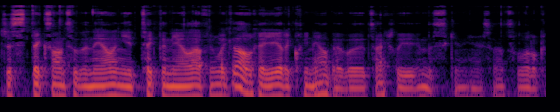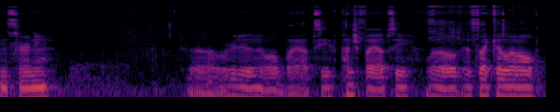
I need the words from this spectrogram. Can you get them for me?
just sticks onto the nail and you take the nail off and you're like, oh, okay, you got a clean nail bed, but it's actually in the skin here, so that's a little concerning. So we're gonna a little biopsy, punch biopsy. Little, it's like a little,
